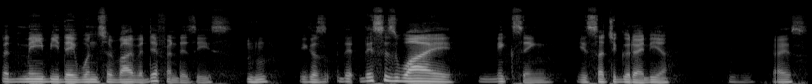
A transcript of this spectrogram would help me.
but maybe they wouldn't survive a different disease hmm because th- this is why mixing is such a good idea, hmm guys.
